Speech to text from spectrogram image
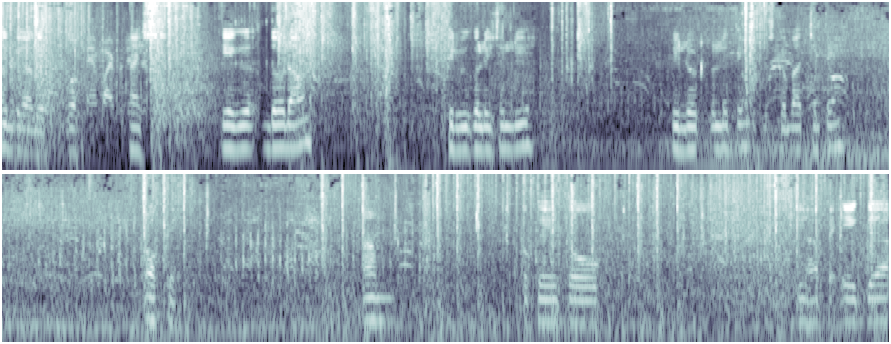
जल्दी आ गए। नाइस ये दो डाउन फिर भी गोली चल रही है। रिलोड कर लेते हैं उसके बाद चलते हैं। ओके हम ओके तो यहाँ पे एक गया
